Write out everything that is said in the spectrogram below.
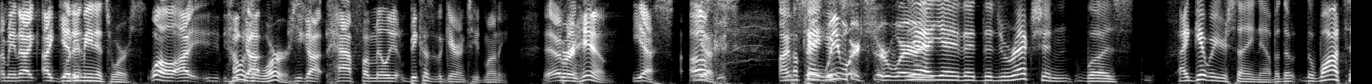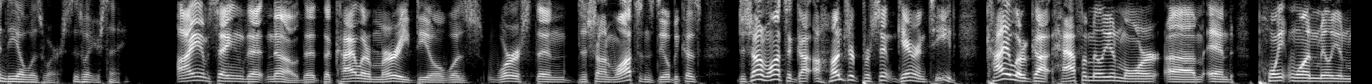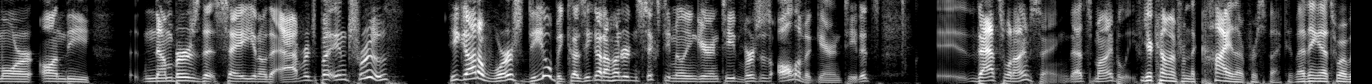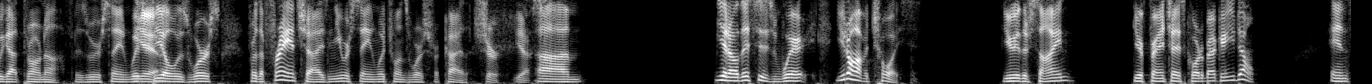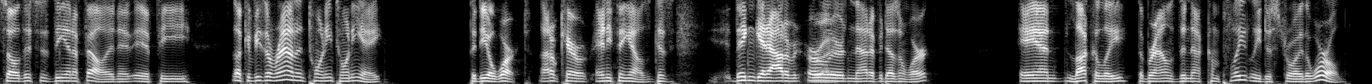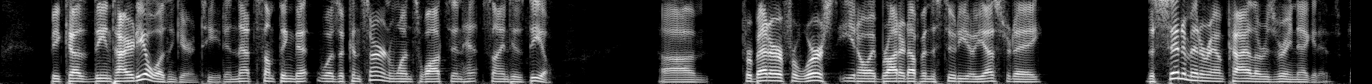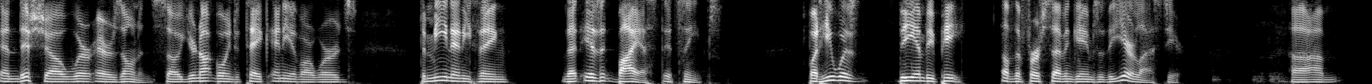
I mean, I, I get what do it. you mean it's worse? Well, I he How is it got worse? He got half a million because of the guaranteed money I for mean, him. Yes, Okay. yes. I'm Okay, saying We weren't sure where. yeah, yeah. The the direction was. I get what you're saying now, but the the Watson deal was worse, is what you're saying. I am saying that no, that the Kyler Murray deal was worse than Deshaun Watson's deal because Deshaun Watson got hundred percent guaranteed. Kyler got half a million more um, and 0.1 million more on the numbers that say you know the average, but in truth, he got a worse deal because he got 160 million guaranteed versus all of it guaranteed. It's that's what I'm saying. That's my belief. You're coming from the Kyler perspective. I think that's where we got thrown off, is we were saying which Yeah. deal was worse for the franchise, and you were saying which one's worse for Kyler. Sure. Yes. Um, you know, this is where you don't have a choice. You either sign your franchise quarterback or you don't. And so this is the NFL. And if, if he look, if he's around in 2028, the deal worked. I don't care anything else because they can get out of it earlier Right. than that if it doesn't work. And luckily, the Browns did not completely destroy the world because the entire deal wasn't guaranteed, and that's something that was a concern once Watson ha- signed his deal. Um, for better or for worse, you know, I brought it up in the studio yesterday. The sentiment around Kyler is very negative, and this show we're Arizonans, so you're not going to take any of our words to mean anything that isn't biased, it seems. But he was the MVP of the first seven games of the year last year. Um,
